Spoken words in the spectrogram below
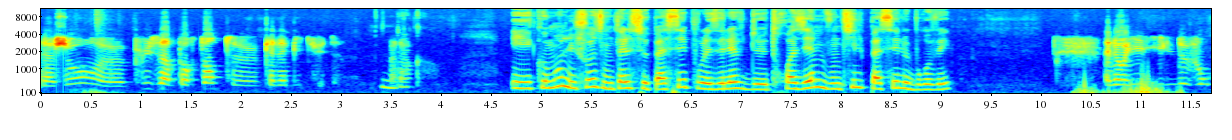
agents euh, plus importante euh, qu'à l'habitude. D'accord. Et comment les choses vont-elles se passer pour les élèves de 3e Vont-ils passer le brevet? Alors, ils, ne vont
